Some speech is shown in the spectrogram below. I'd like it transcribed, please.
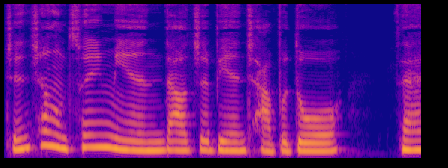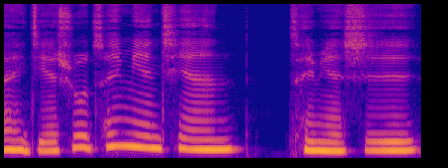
整场催眠到这边差不多，在结束催眠前，催眠师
